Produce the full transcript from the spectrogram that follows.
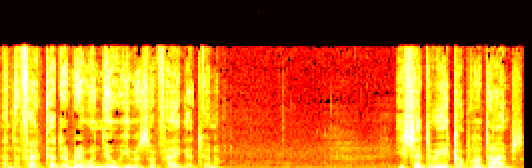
and the fact that everyone knew he was a faggot, you know. He said to me a couple of times,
